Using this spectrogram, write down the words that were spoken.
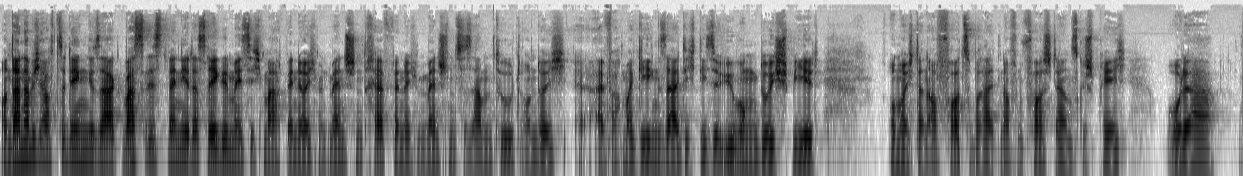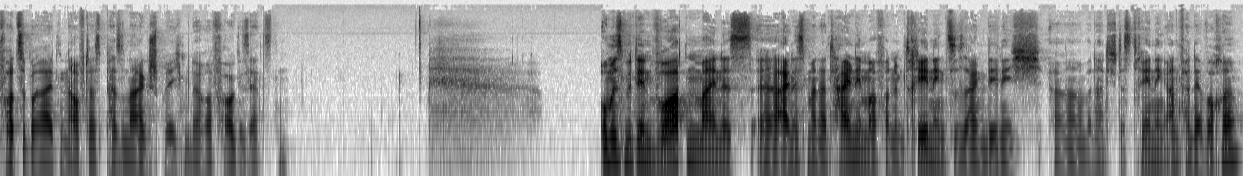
Und dann habe ich auch zu denen gesagt, was ist, wenn ihr das regelmäßig macht, wenn ihr euch mit Menschen trefft, wenn ihr euch mit Menschen zusammentut und euch äh, einfach mal gegenseitig diese Übungen durchspielt, um euch dann auch vorzubereiten auf ein Vorstellungsgespräch oder vorzubereiten auf das Personalgespräch mit eurer Vorgesetzten. Um es mit den Worten meines, äh, eines meiner Teilnehmer von dem Training zu sagen, den ich, äh, wann hatte ich das Training? Anfang der Woche.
